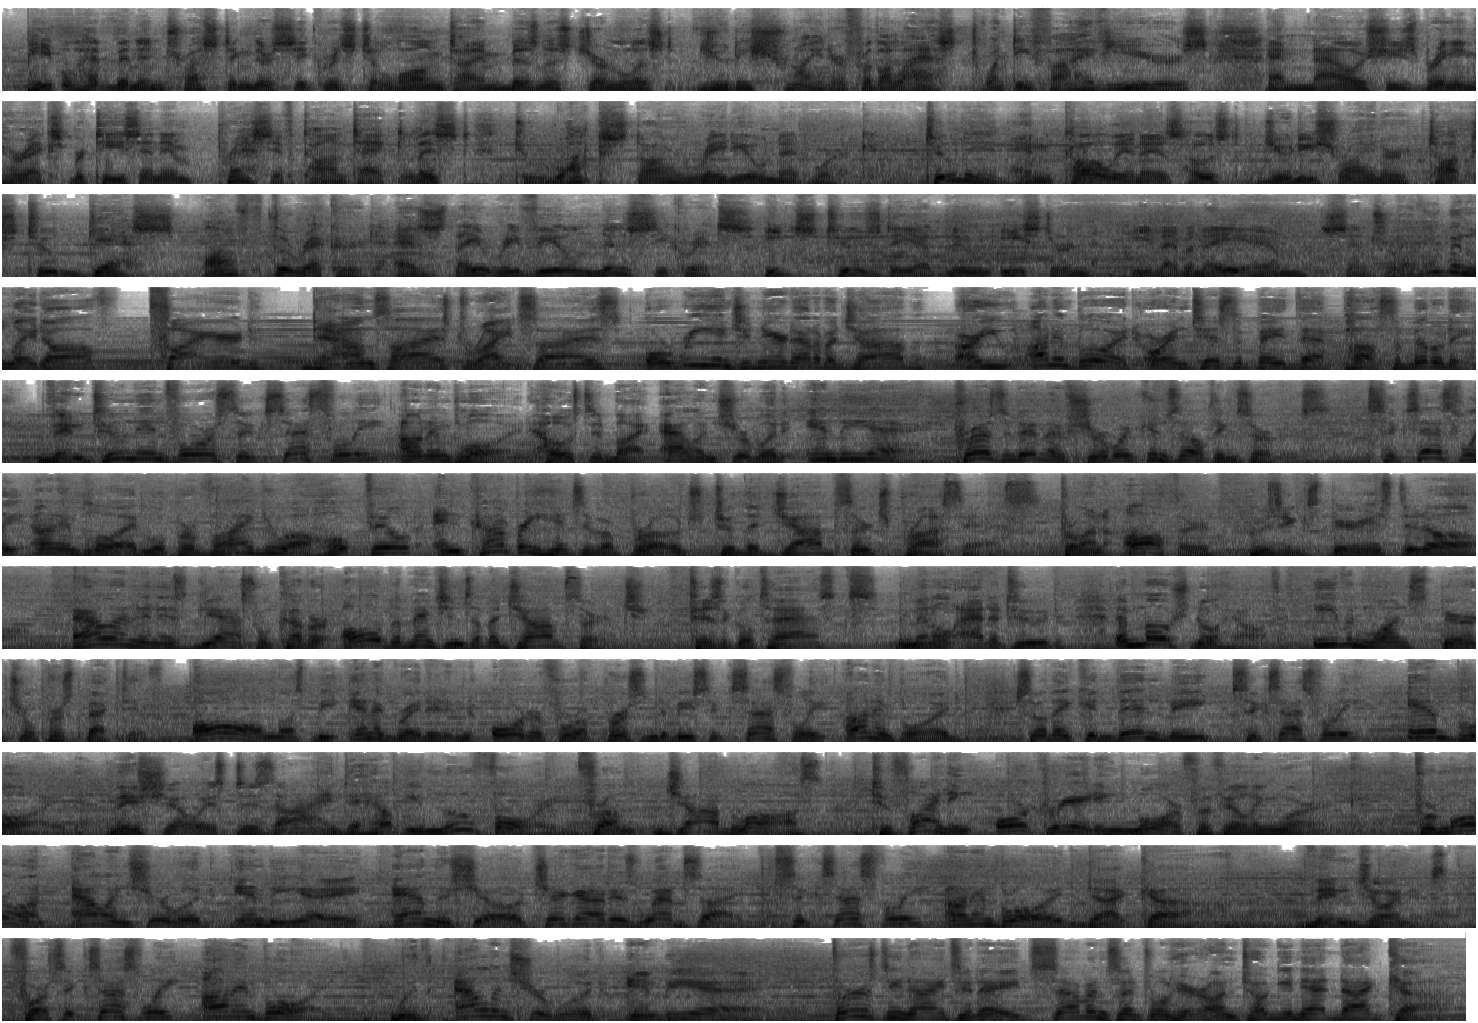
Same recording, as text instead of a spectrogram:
People have been entrusting their secrets to longtime business journalist Judy Schreiner for the last 25 years, and now she's bringing her expertise and impressive contact list to Rockstar Radio Network. Tune in and call in as host Judy Schreiner talks to guests off the record as they reveal new secrets each Tuesday at noon Eastern, 11 a.m. Central. Have you been laid off? Fired, downsized, right sized, or re engineered out of a job? Are you unemployed or anticipate that possibility? Then tune in for Successfully Unemployed, hosted by Alan Sherwood, MBA, president of Sherwood Consulting Service. Successfully Unemployed will provide you a hope filled and comprehensive approach to the job search process from an author who's experienced it all. Alan and his guests will cover all dimensions of a job search physical tasks, mental attitude, emotional health, even one spiritual perspective. All must be integrated in order for a person to be successfully unemployed so they can then be successfully employed. This show is designed to help you move forward from job loss to finding or creating more fulfilling work. For more on Alan Sherwood, MBA, and the show, check out his website, successfullyunemployed.com. Then join us for Successfully Unemployed with Alan Sherwood, MBA. Thursday nights at 8, 7 Central here on TogiNet.com.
